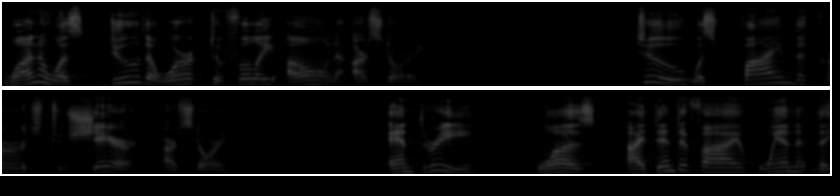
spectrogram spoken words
One was do the work to fully own our story. Two was find the courage to share our story. And three was identify when the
